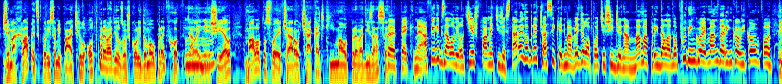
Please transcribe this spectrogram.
že ma chlapec, ktorý sa mi páčil, odprevadil zo školy domov pred vchod. Ďalej Mhm. nešiel, malo to svoje čaro čakať, kým ma odprevadí zase. To je pekné. A Filip zalovil tiež v pamäti, že staré dobré časy, keď ma vedelo potešiť, že nám mama pridala do pudingu aj mandarinkový kompot. Hm.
